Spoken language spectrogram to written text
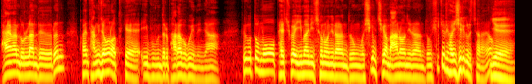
다양한 논란들은 과연 당정은 어떻게 이 부분들을 바라보고 있느냐. 그리고 또 뭐 배추가 2만 2천 원이라는 둥, 뭐 시금치가 만 원이라는 둥, 실제로 현실이 그렇잖아요. 예.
